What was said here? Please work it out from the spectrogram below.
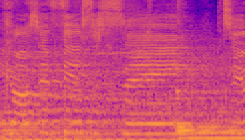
because it feels the same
